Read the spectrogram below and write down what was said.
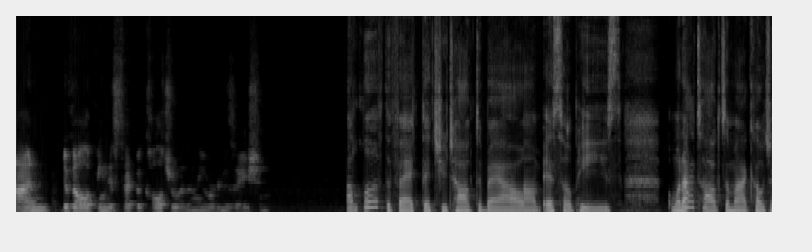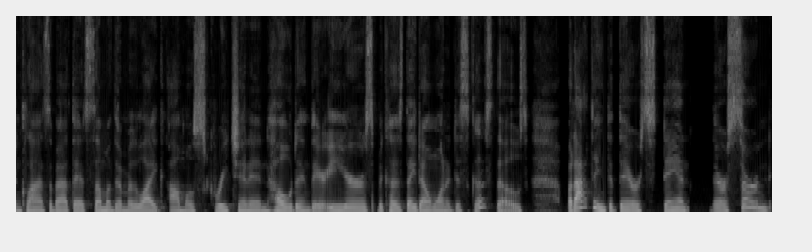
on developing this type of culture within the organization I love the fact that you talked about um, SOPs. When I talk to my coaching clients about that, some of them are like almost screeching and holding their ears because they don't want to discuss those. But I think that there are stand there are certain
